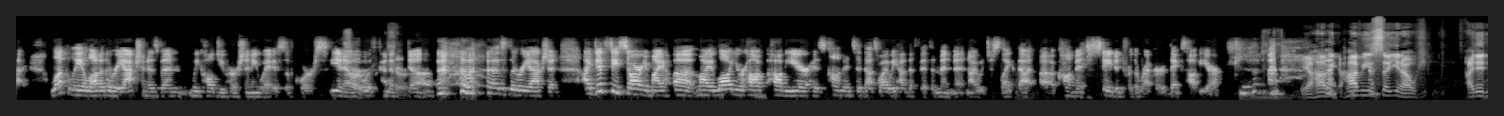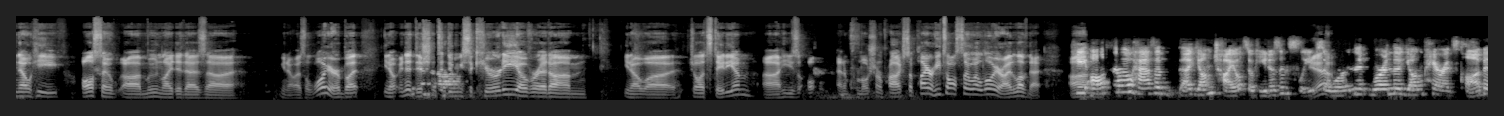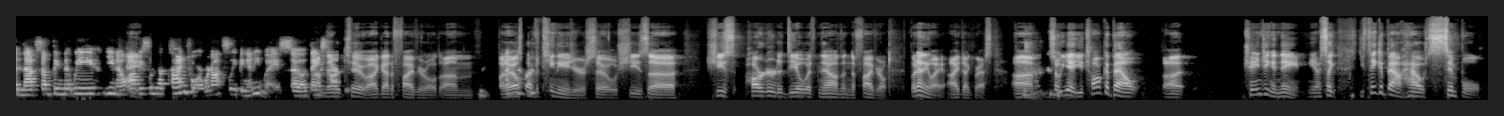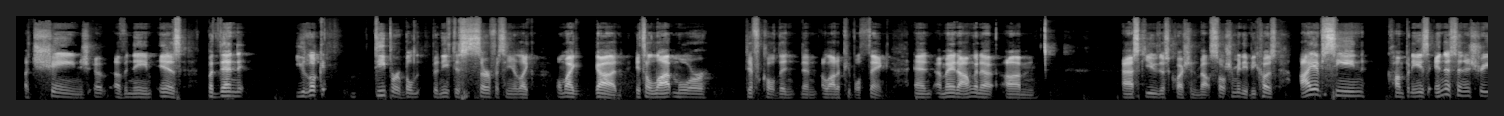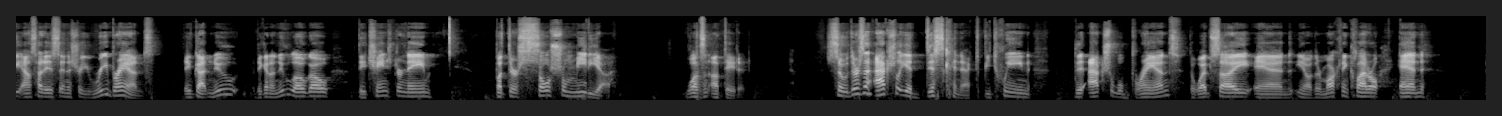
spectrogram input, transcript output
luckily, a lot of the reaction has been, "We called you Hirsch anyways." Of course, you know, sure, it was kind sure. of duh as the reaction. I did see. Sorry, my uh, my lawyer Javier has commented. That's why we have the Fifth Amendment, and I would just like that uh, comment stated for the record. Thanks, Javier. yeah, Javi, Javi's. Uh, you know, I didn't know he also uh, moonlighted as a you know as a lawyer, but you know, in addition to doing security over at um, you know, uh, Gillette Stadium, uh, he's and a promotional product supplier. He's also a lawyer. I love that. Um, he also has a, a, young child, so he doesn't sleep. Yeah. So we're in the we're in the young parents club, and that's something that we, you know, hey. obviously have time for. We're not sleeping anyway, so thanks. I'm there too. I got a five year old, um, but I also have a teenager, so she's uh she's harder to deal with now than the five year old. But anyway, I digress. Um, so yeah, you talk about uh, changing a name. You know, it's like you think about how simple a change of, of a name is, but then you look deeper beneath the surface and you're like, oh my God, it's a lot more difficult than, than a lot of people think. And Amanda, I'm going to um, ask you this question about social media because I have seen companies in this industry, outside of this industry, rebrand. They've got new, they got a new logo, they changed their name, but their social media wasn't updated. So there's a, actually a disconnect between the actual brand, the website, and you know their marketing collateral and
